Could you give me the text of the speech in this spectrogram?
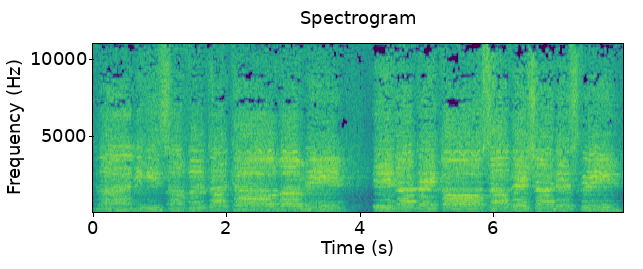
Gladly he suffered at Calvary. He the great call, salvation is free.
